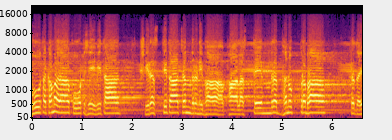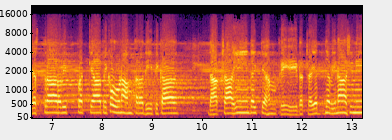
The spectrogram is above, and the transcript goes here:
भूतकमला कोटिसेविता शिरस्थिता चन्द्रनिभा फालस्तेन्द्रधनुप्रभा हृदयस्त्रारविप्रख्या त्रिकोणान्तरदीपिका दाक्षायी दैत्यहन्त्री दक्षयज्ञविनाशिनी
